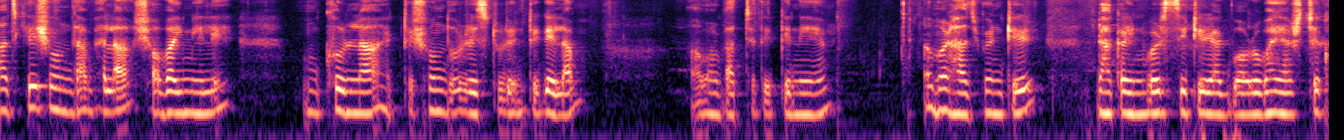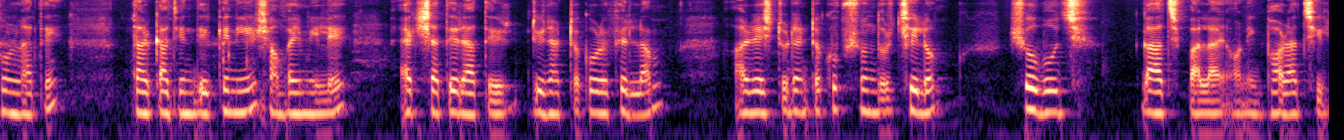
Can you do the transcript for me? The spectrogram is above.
আজকে সন্ধ্যাবেলা সবাই মিলে খুলনা একটা সুন্দর রেস্টুরেন্টে গেলাম। আমার বাচ্চাদেরকে নিয়ে। আমার হাজব্যান্ডের ঢাকা ইউনিভার্সিটির এক বড় ভাই আসছে খুলনাতে। তার কাজিনদেরকে নিয়ে সবাই মিলে একসাথে রাতের ডিনারটা করে ফেললাম। আর রেস্টুরেন্টটা খুব সুন্দর ছিল। সবুজ গাছপালায় অনেক ভরা ছিল।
